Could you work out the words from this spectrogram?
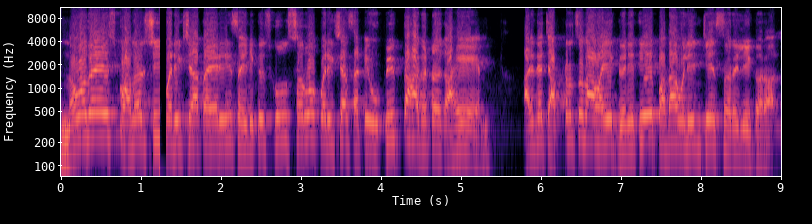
नवोदय स्कॉलरशिप परीक्षा तयारी सैनिक स्कूल सर्व परीक्षांसाठी उपयुक्त हा घटक आहे. आणि त्या चॅप्टरचं नाव आहे गणितीय पदावलींचे सरलीकरण.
